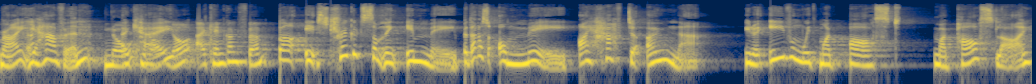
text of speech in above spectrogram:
Right? You haven't. no. Okay. No, no, I can confirm. But it's triggered something in me, but that's on me. I have to own that. You know, even with my past, my past lie,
